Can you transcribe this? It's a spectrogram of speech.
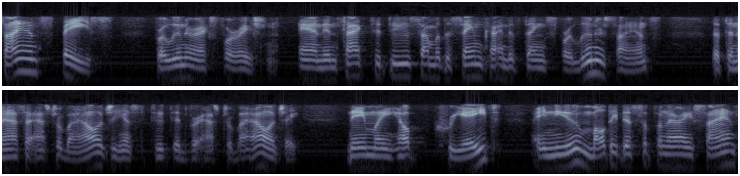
science base for lunar exploration. And in fact, to do some of the same kind of things for lunar science that the NASA Astrobiology Institute did for astrobiology, namely help create a new multidisciplinary science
